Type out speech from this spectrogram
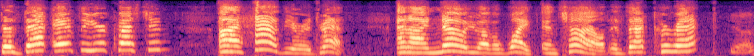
Does that answer your question? I have your address, and I know you have a wife and child. Is that correct? Yes.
